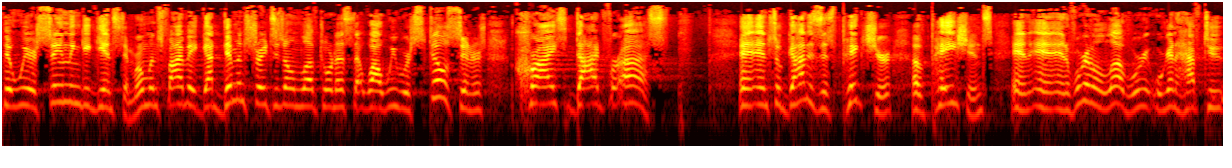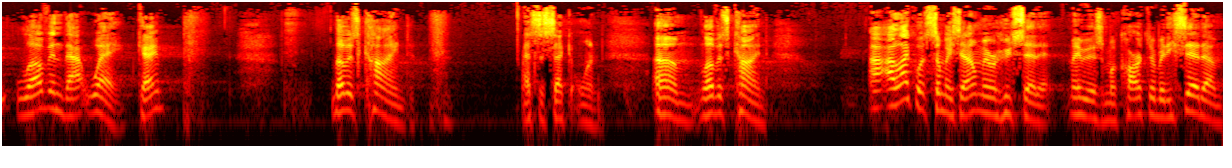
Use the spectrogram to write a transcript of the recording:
that we are sinning against Him. Romans 5 8, God demonstrates His own love toward us that while we were still sinners, Christ died for us. And, and so God is this picture of patience, and, and, and if we're going to love, we're, we're going to have to love in that way, okay? Love is kind. That's the second one. Um, love is kind. I, I, like what somebody said. I don't remember who said it. Maybe it was MacArthur, but he said, um,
